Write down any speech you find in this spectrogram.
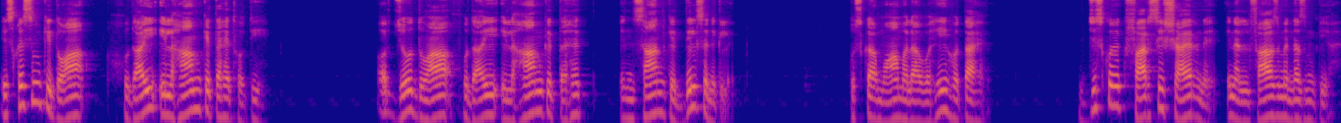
اس قسم کی دعا خدائی الہام کے تحت ہوتی ہے۔ اور جو دعا خدائی الہام کے تحت انسان کے دل سے نکلے، اس کا معاملہ وہی ہوتا ہے جس کو ایک فارسی شاعر نے ان الفاظ میں نظم کیا ہے۔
